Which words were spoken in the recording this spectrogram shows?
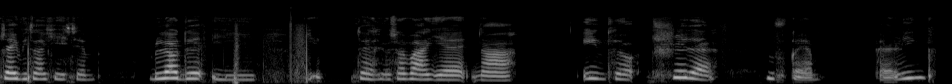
Cześć, witajcie, jestem Blody i to jest losowanie na intro 3D. Wklejam link,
